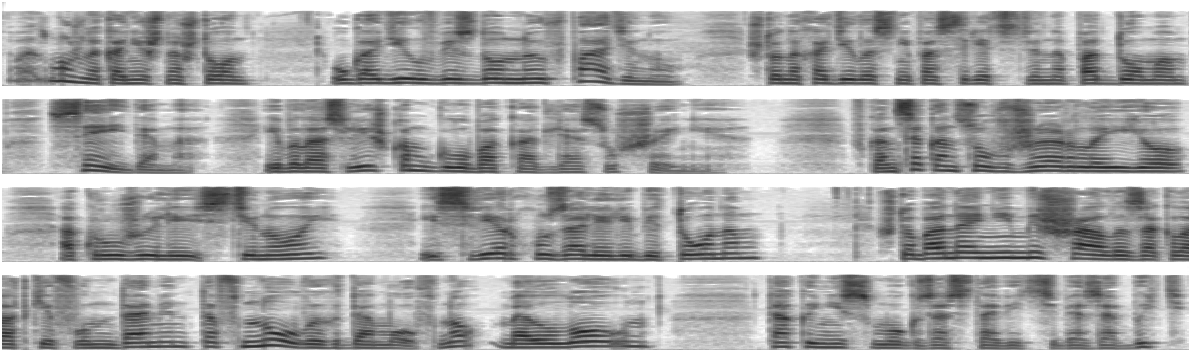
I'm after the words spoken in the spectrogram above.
Возможно, конечно, что он угодил в бездонную впадину, что находилась непосредственно под домом Сейдема и была слишком глубока для осушения. В конце концов, жерло ее окружили стеной и сверху залили бетоном, чтобы она не мешала закладке фундаментов новых домов, но Меллоун так и не смог заставить себя забыть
